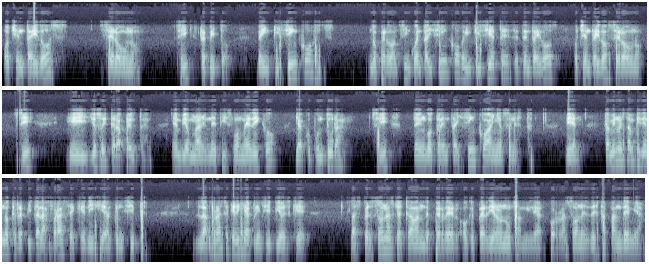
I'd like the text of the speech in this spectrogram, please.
8201. ¿Sí? Repito, 25, no, perdón, 55 27 72 8201. ¿Sí? Y yo soy terapeuta en biomagnetismo médico y acupuntura. ¿Sí? Tengo 35 años en esto. Bien, también me están pidiendo que repita la frase que dije al principio. La frase que dije al principio es que las personas que acaban de perder o que perdieron un familiar por razones de esta pandemia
